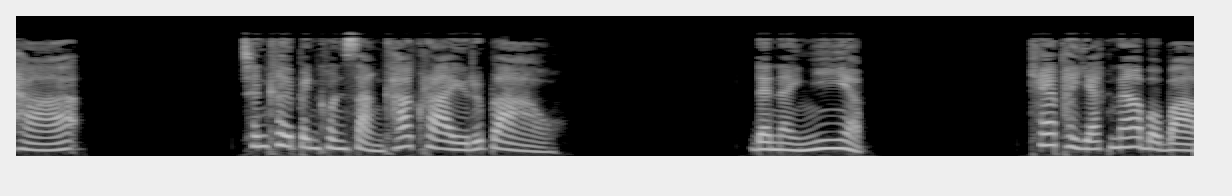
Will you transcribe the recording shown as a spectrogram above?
ช้าๆ ฉันเคยเป็นคนสั่งฆ่าใครหรือเปล่าดนายเงียบ แค่พยักหน้าเบา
